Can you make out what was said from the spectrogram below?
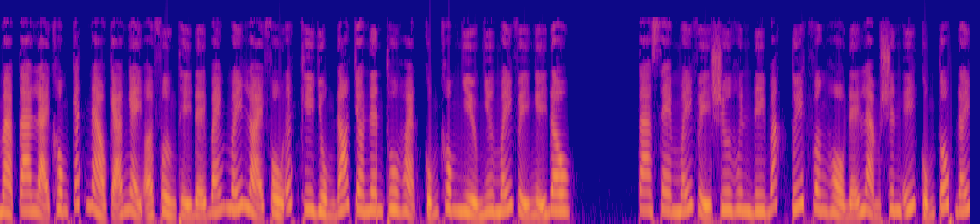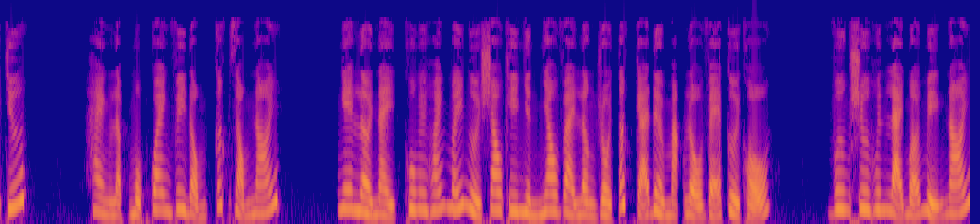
Mà ta lại không cách nào cả ngày ở phường thị để bán mấy loại phù ít khi dùng đó cho nên thu hoạch cũng không nhiều như mấy vị nghĩ đâu. Ta xem mấy vị sư huynh đi bắt tuyết vân hồ để làm sinh ý cũng tốt đấy chứ. Hàng lập một quan vi động cất giọng nói. Nghe lời này, khu nghi hoán mấy người sau khi nhìn nhau vài lần rồi tất cả đều mặt lộ vẻ cười khổ. Vương sư huynh lại mở miệng nói.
